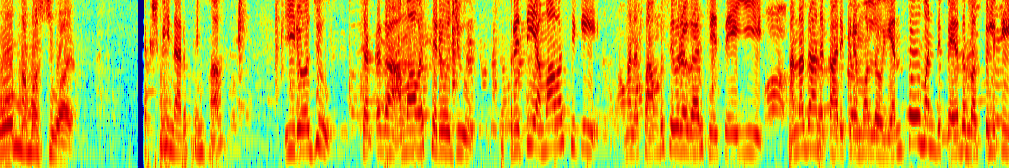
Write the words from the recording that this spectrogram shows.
ఓం నమ శివాయ. లక్ష్మీ నరసింహ ఈరోజు చక్కగా అమావాస్య రోజు ప్రతి అమావాస్యకి మన సాంబశివరావు గారు చేసే ఈ అన్నదాన కార్యక్రమంలో ఎంతో మంది పేద భక్తులకి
